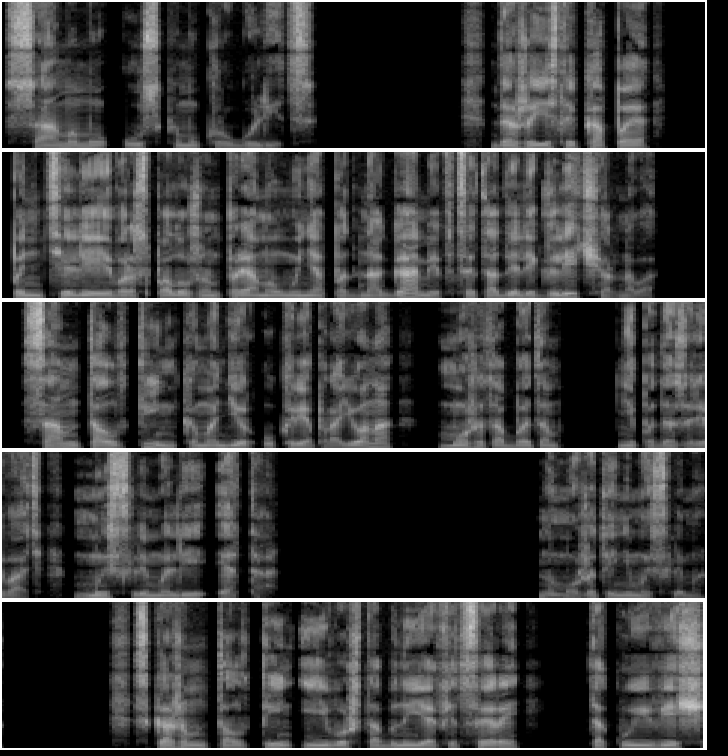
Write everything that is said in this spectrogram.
самому узкому кругу лиц. Даже если КП Пантелеева расположен прямо у меня под ногами в цитадели Глечерного, сам Толтынь, командир укрепрайона, может об этом не подозревать. Мыслимо ли это? Но, ну, может, и немыслимо. Скажем, Толтынь и его штабные офицеры такую вещь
